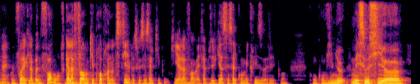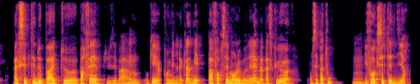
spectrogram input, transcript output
Ouais. Encore une fois, avec la bonne forme. En tout cas, la Mm. forme qui est propre à notre style, parce que c'est celle qui, qui à la Mm. fin va être la plus efficace, c'est celle qu'on maîtrise et qu'on qu'on vit le mieux. Mais c'est aussi euh, accepter de pas être euh, parfait. Tu disais, bah, Mm. ok, premier de la classe, mais pas forcément le bon élève, bah, parce que on sait pas tout. Il faut accepter de dire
